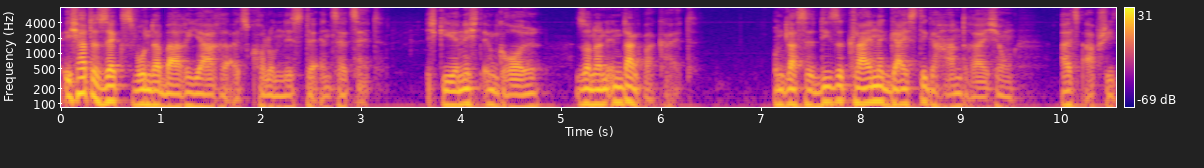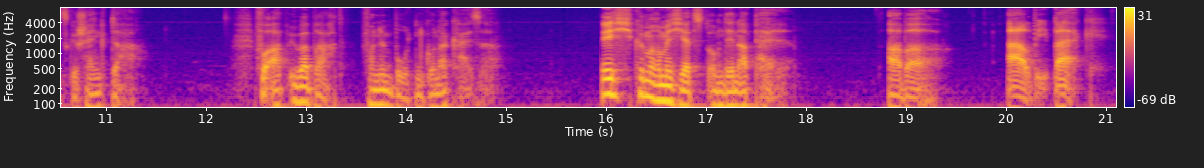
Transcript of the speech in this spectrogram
Ich hatte sechs wunderbare Jahre als Kolumnist der NZZ. Ich gehe nicht im Groll, sondern in Dankbarkeit und lasse diese kleine geistige Handreichung als Abschiedsgeschenk da. Vorab überbracht von dem Boten Gunnar Kaiser. Ich kümmere mich jetzt um den Appell. Aber I'll be back.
